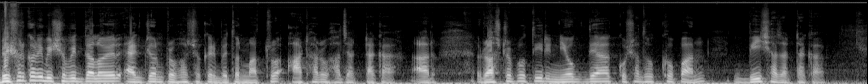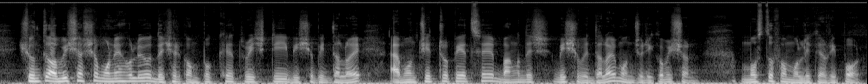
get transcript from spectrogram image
বেসরকারি বিশ্ববিদ্যালয়ের একজন প্রভাষকের বেতন মাত্র আঠারো হাজার টাকা, আর রাষ্ট্রপতির নিয়োগ দেয়া কোষাধ্যক্ষ পান বিশ হাজার টাকা। শুনতে অবিশ্বাস্য মনে হলেও দেশের কমপক্ষে ত্রিশটি বিশ্ববিদ্যালয়ে এমন চিত্র পেয়েছে বাংলাদেশ বিশ্ববিদ্যালয় মঞ্জুরি কমিশন। মোস্তফা মল্লিকের রিপোর্ট।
